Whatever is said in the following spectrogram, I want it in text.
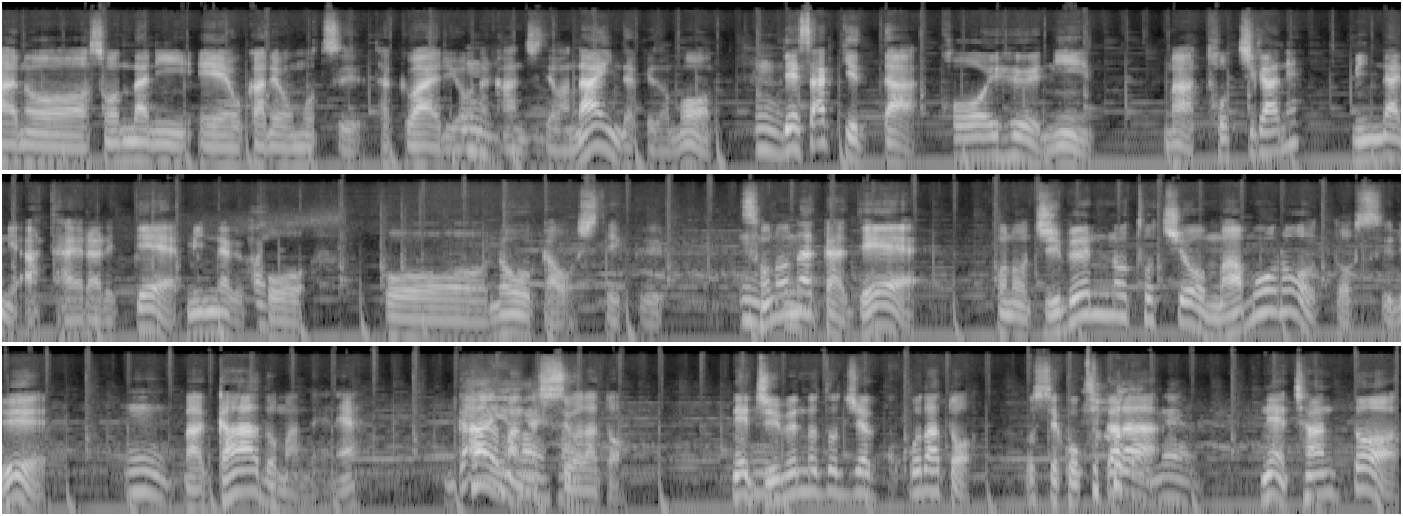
あのそんなに、えーお金を持つ蓄えるような感じではないんだけども、うん。でさっき言ったこういうふうにまあ土地がねみんなに与えられてみんながこう,、こう農家をしていく。うんその中で、この自分の土地を守ろうとする、うん。まあ、ガードマンだよね。ガードマンが必要だと、ね、ん。自分の土地はここだと。そしてここからね。ねちゃんと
